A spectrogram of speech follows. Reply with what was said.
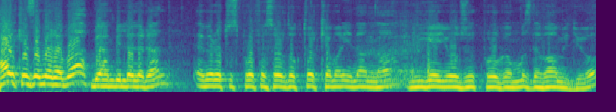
Herkese merhaba. Ben Bilal Eren. Emeritus Profesör Doktor Kemal İnan'la Bilgiye Yolculuk programımız devam ediyor.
